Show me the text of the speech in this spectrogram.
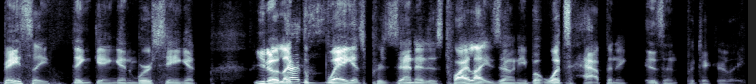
basically thinking, and we're seeing it. You know, like That's- the way it's presented is Twilight Zoney, but what's happening isn't particularly.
